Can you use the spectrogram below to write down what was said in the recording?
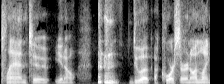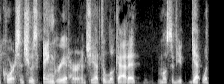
plan to you know do a, a course or an online course and she was angry at her and she had to look at it most of you get what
